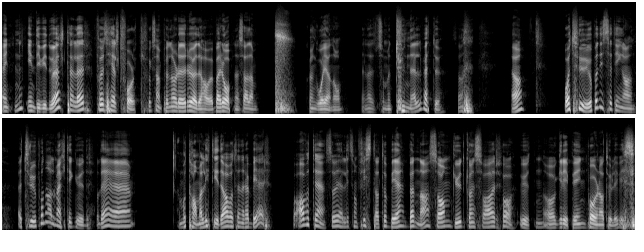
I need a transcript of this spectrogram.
Enten individuelt eller for et helt folk. F.eks. når det Røde havet bare åpner seg, de kan gå gjennom. Den er som en tunnel, vet du. Så, ja. Og jeg tror jo på disse tingene. Jeg tror på en allmektig Gud. Og det er Jeg må ta meg litt i det av og til når jeg ber. Og Av og til så er jeg litt sånn frista til å be bønner som Gud kan svare på uten å gripe inn på overnaturlig vis.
